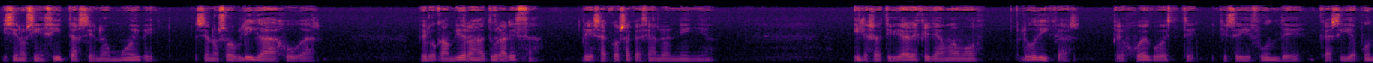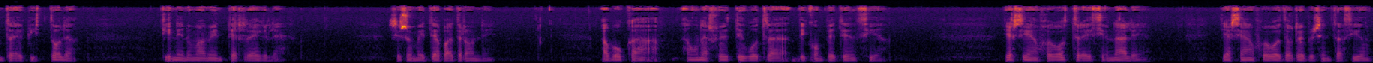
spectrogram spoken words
y se nos incita, se nos mueve, se nos obliga a jugar. Pero cambió la naturaleza de esa cosa que hacían los niños. Y las actividades que llamamos lúdicas, el juego este, que se difunde casi a punta de pistola tiene normalmente reglas, se somete a patrones, aboca a una suerte u otra de competencia, ya sean juegos tradicionales, ya sean juegos de representación,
